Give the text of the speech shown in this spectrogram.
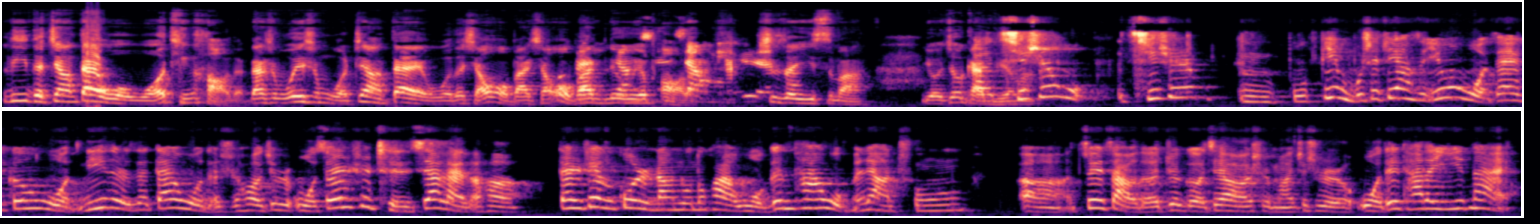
leader 这样带我，我挺好的，但是为什么我这样带我的小伙伴，小伙伴六个月跑了，是这意思吗？有这种感觉吗？其实我其实嗯不，并不是这样子，因为我在跟我 leader 在带我的时候，就是我虽然是沉下来了哈，但是这个过程当中的话，我跟他我们俩从呃最早的这个叫什么，就是我对他的依赖，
